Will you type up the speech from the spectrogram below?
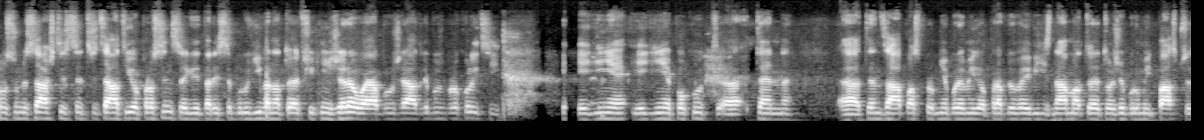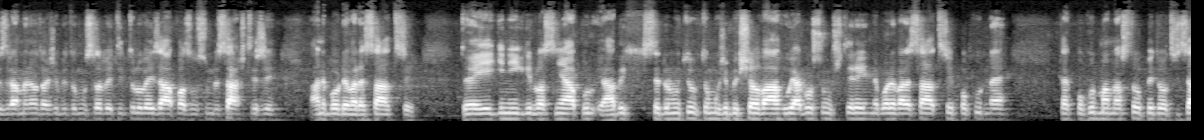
84 30. prosince, kdy tady se budu dívat na to, jak všichni žerou a já budu žrát rybu s brokolicí. Jedině, jedině pokud eh, ten, eh, ten zápas pro mě bude mít opravdový význam a to je to, že budu mít pás přes rameno, takže by to musel být titulový zápas 84 anebo 93. To je jediný, kdy vlastně já, já bych se donutil k tomu, že bych šel váhu jak 84 nebo 93, pokud ne, tak pokud mám nastoupit do 30.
